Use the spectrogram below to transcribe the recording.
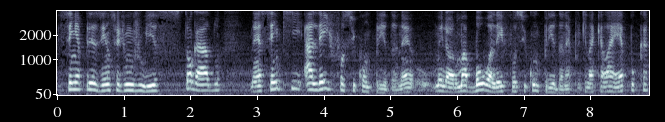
sem a presença de um juiz togado, né, sem que a lei fosse cumprida, né, ou melhor, uma boa lei fosse cumprida, né, porque naquela época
